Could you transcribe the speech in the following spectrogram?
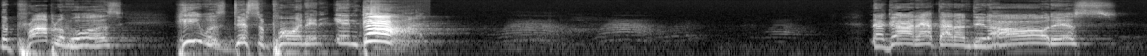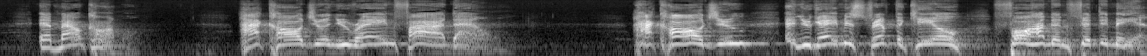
The problem was he was disappointed in God. Now, God, after I done did all this at Mount Carmel, I called you and you rained fire down. I called you and you gave me strength to kill 450 men.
